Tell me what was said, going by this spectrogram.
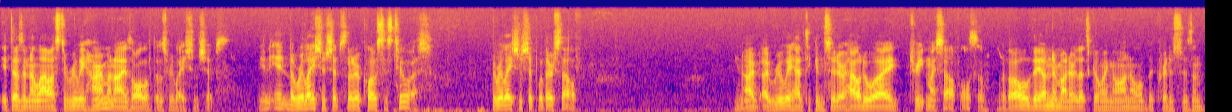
It doesn't allow us to really harmonize all of those relationships. In, in the relationships that are closest to us, the relationship with ourselves. You know, I've, I really had to consider how do I treat myself also, with all of the undermutter that's going on, all of the criticism,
